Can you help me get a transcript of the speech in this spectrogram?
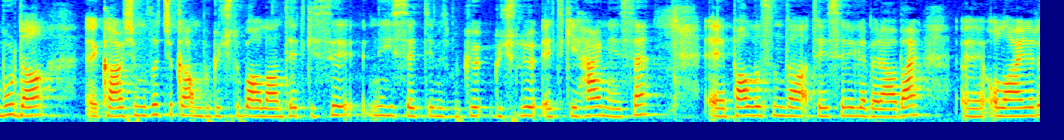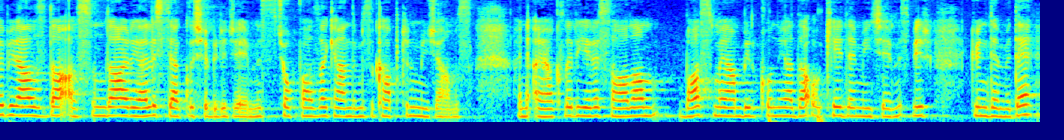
Burada e, karşımıza çıkan bu güçlü bağlantı etkisini hissettiğimiz bu güçlü etki her neyse e, Pallas'ın da tesiriyle beraber e, olaylara biraz da aslında realist yaklaşabileceğimiz, çok fazla kendimizi kaptırmayacağımız, hani ayakları yere sağlam basmayan bir konuya da okey demeyeceğimiz bir gündemi de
